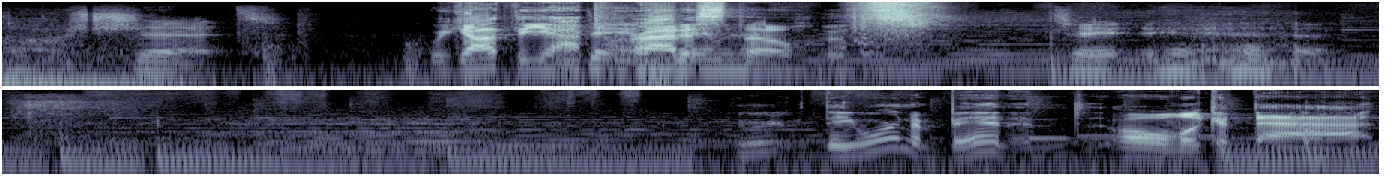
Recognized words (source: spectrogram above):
Oh shit. We got the apparatus damn though. They weren't abandoned. Oh, look at that.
